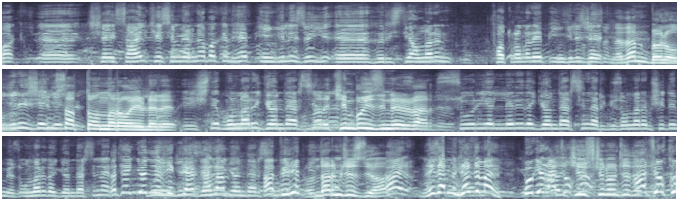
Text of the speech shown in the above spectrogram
bak e, şey sahil kesimlerine bakın hep İngiliz ve e, Hristiyanların faturaları hep İngilizce. Neden böyle oldu? İngilizce Kim geliyor. sattı onlara o evleri? İşte bunları göndersinler. Bunlara kim bu izinleri verdi? Suriyelileri de göndersinler. Biz onlara bir şey demiyoruz. Onları da göndersinler. Zaten gönderecekler. Adam, göndersinler. ha Filip, Göndermeyeceğiz diyor abi. hayır, ne zaman, ne zaman? Bugün Ya aç iki, üç gün önce dedi. Aç oku,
